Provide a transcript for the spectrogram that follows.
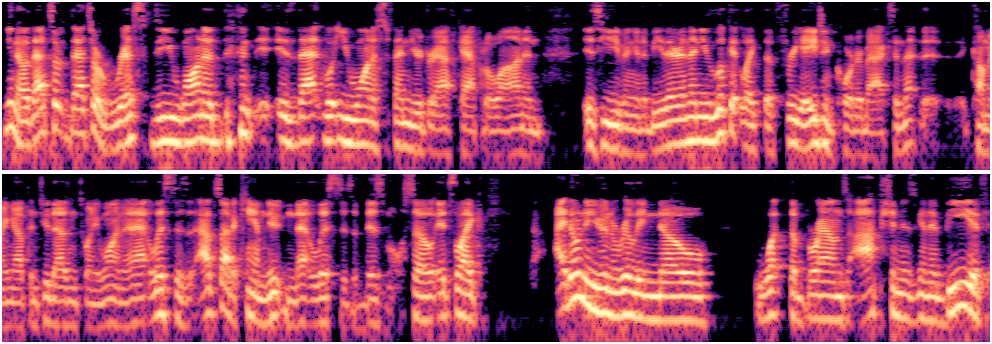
you know, that's a, that's a risk. Do you want to, is that what you want to spend your draft capital on? And is he even going to be there? And then you look at like the free agent quarterbacks and that uh, coming up in 2021 and that list is outside of Cam Newton, that list is abysmal. So it's like, I don't even really know what the Browns option is going to be if,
